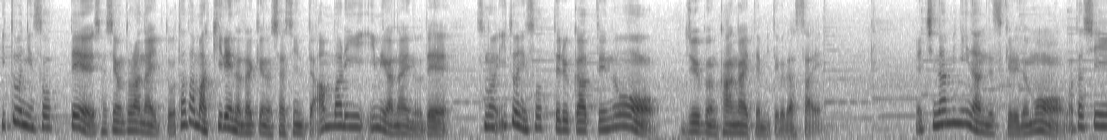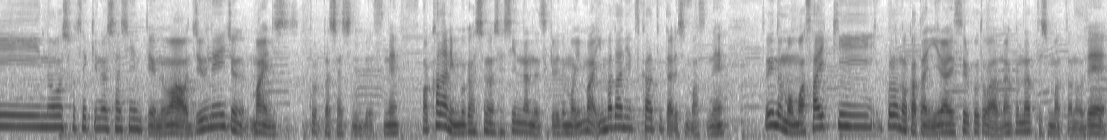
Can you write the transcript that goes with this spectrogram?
意図に沿って写真を撮らないと、ただまあ綺麗なだけの写真ってあんまり意味がないので、その意図に沿ってるかっていうのを十分考えてみてください。えちなみになんですけれども、私の書籍の写真っていうのは、10年以上前に撮った写真ですね、まあ、かなり昔の写真なんですけれども、今、未だに使ってたりしますね。というのも、まあ、最近、プロの方に依頼することがなくなってしまったので、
